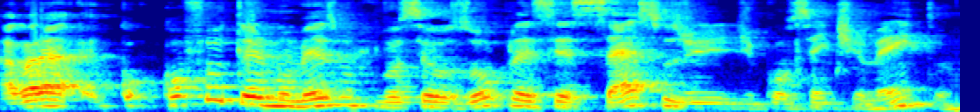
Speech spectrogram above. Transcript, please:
Agora, qual foi o termo mesmo que você usou para esse excesso de, de consentimento?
